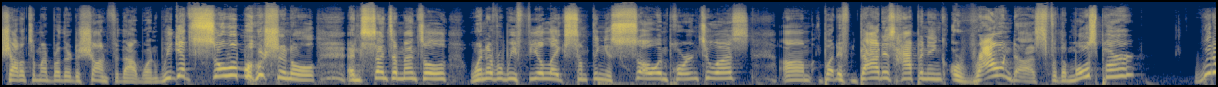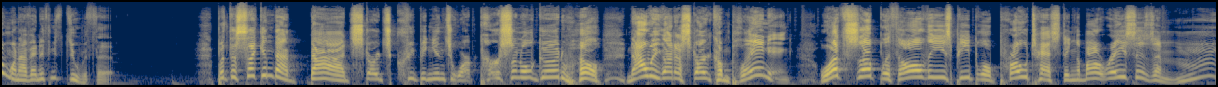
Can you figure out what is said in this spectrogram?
Shout out to my brother Deshaun for that one. We get so emotional and sentimental whenever we feel like something is so important to us. Um, but if bad is happening around us for the most part, we don't want to have anything to do with it. But the second that bad starts creeping into our personal good, well, now we gotta start complaining. What's up with all these people protesting about racism? Hmm?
